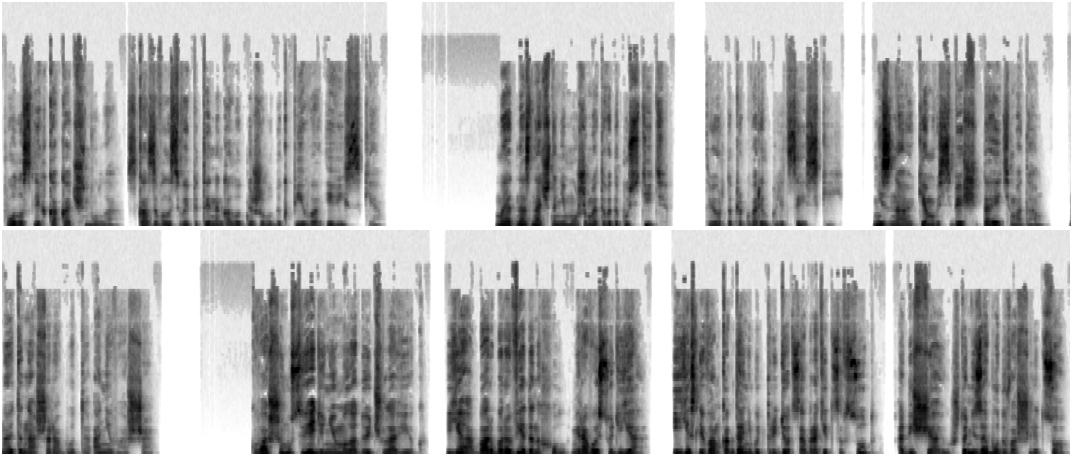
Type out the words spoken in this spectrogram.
Пола слегка качнула. Сказывалось выпитое на голодный желудок пиво и виски. «Мы однозначно не можем этого допустить», – твердо проговорил полицейский. «Не знаю, кем вы себя считаете, мадам, но это наша работа, а не ваша». «К вашему сведению, молодой человек, я Барбара Веденхолл, мировой судья, и если вам когда-нибудь придется обратиться в суд, обещаю, что не забуду ваше лицо».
